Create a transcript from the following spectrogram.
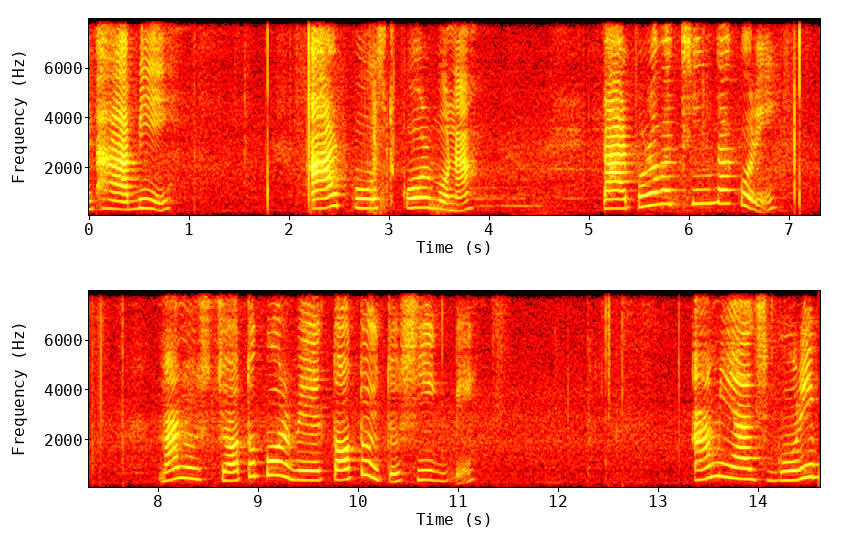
ভাবি। আর পোস্ট করব না। তারপর আবার চিন্তা করি। মানুষ যত পড়বে, ততই তো শিখবে। আমি আজ গরিব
